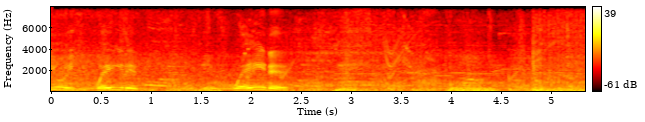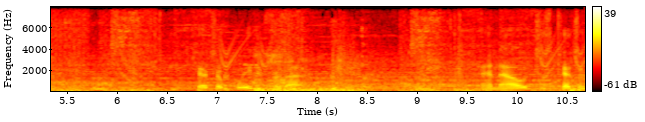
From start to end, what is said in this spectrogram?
knew it. He waited. He waited. Ketchup waited for that, and now just Ketchup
